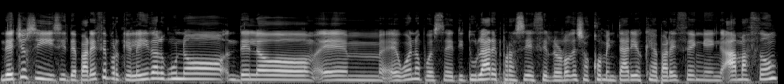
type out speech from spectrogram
De hecho, si, si te parece, porque he leído algunos de los, em, eh, bueno, pues eh, titulares, por así decirlo, ¿no? de esos comentarios que aparecen en Amazon,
